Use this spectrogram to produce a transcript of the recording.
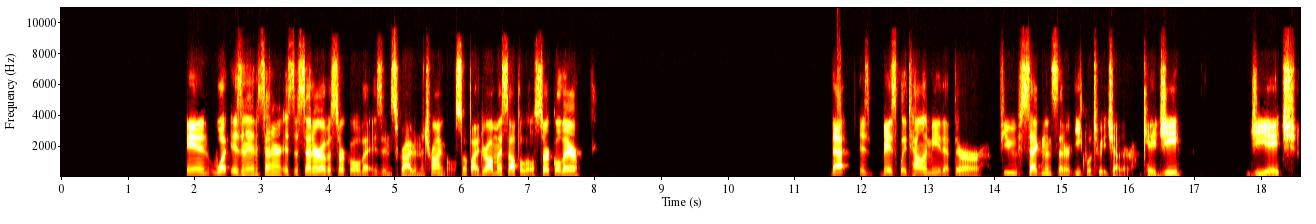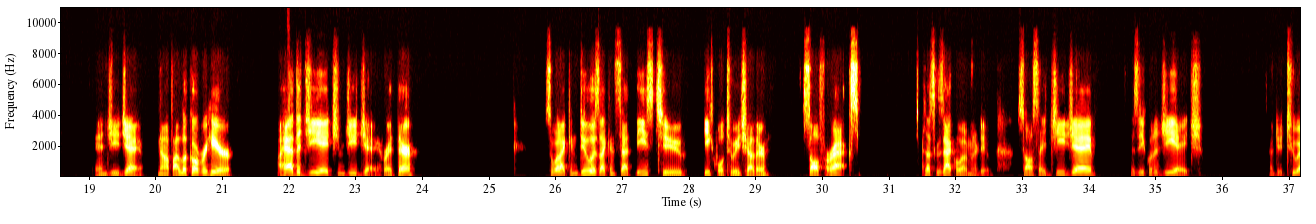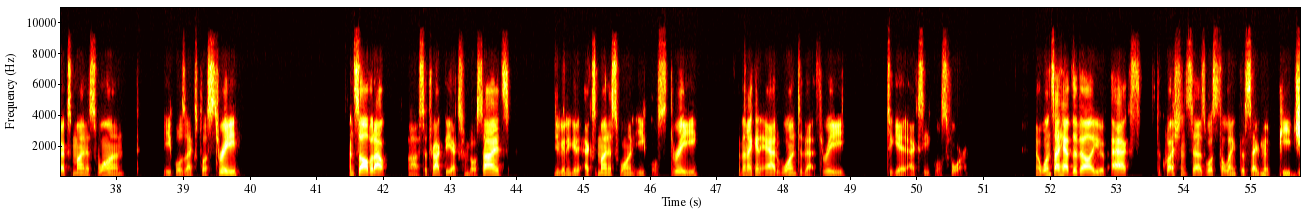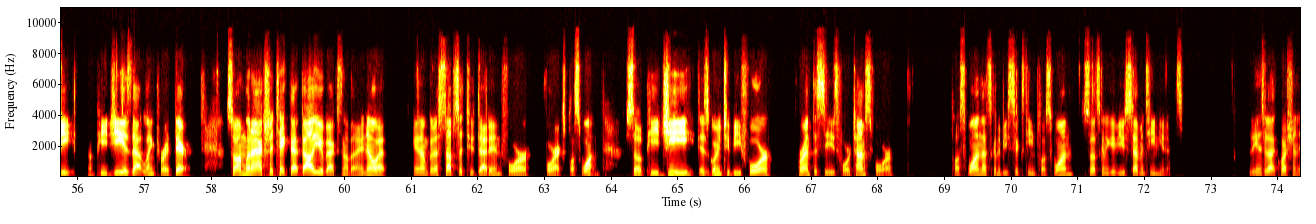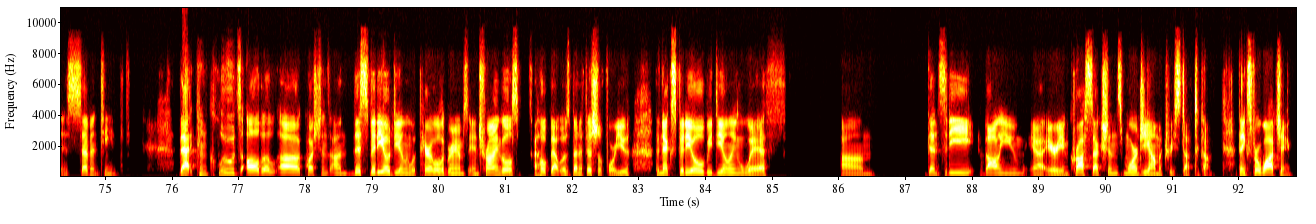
And what is an center is the center of a circle that is inscribed in the triangle. So if I draw myself a little circle there, that is basically telling me that there are a few segments that are equal to each other, KG, GH, and GJ. Now, if I look over here, I have the GH and GJ right there. So what I can do is I can set these two equal to each other, solve for X. So that's exactly what I'm going to do. So I'll say gj is equal to gh. I do 2x minus 1 equals x plus 3 and solve it out. Uh, subtract the x from both sides. You're going to get x minus 1 equals 3. And then I can add 1 to that 3 to get x equals 4. Now, once I have the value of x, the question says, what's the length of segment PG? Now, PG is that length right there. So I'm going to actually take that value of x now that I know it, and I'm going to substitute that in for 4x plus 1. So PG is going to be 4 parentheses, 4 times 4, plus 1, that's going to be 16 plus 1. So that's going to give you 17 units. The answer to that question is 17. That concludes all the uh, questions on this video dealing with parallelograms and triangles. I hope that was beneficial for you. The next video will be dealing with um, density, volume, uh, area, and cross sections, more geometry stuff to come. Thanks for watching.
